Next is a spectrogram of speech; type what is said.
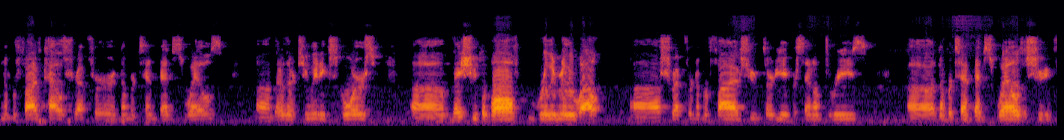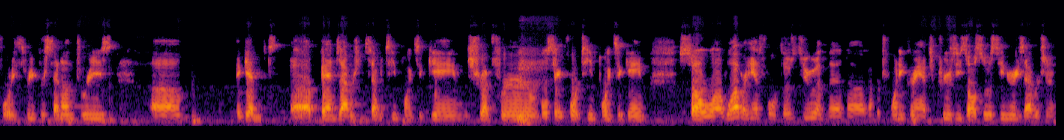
number five Kyle Schrepfer and number ten Ben Swales. Uh, they're their two leading scorers. Um, they shoot the ball really really well. Uh, Schrepfer, number five, shooting 38% on threes. Uh, number 10, Ben Swales, is shooting 43% on threes. Um, again, uh, Ben's averaging 17 points a game. Schrepfer will say 14 points a game. So uh, we'll have our hands full with those two. And then uh, number 20, Grant Cruzy's also a senior. He's averaging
